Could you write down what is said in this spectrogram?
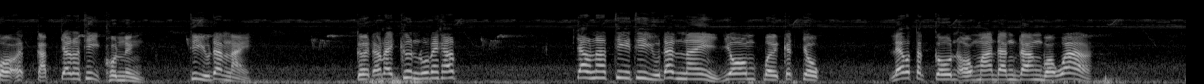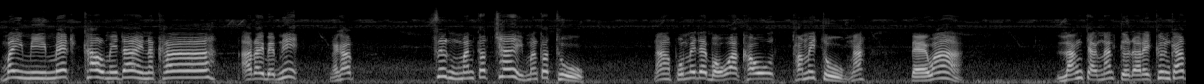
บอกกับเจ้าหน้าที่คนหนึ่งที่อยู่ด้านในเกิดอะไรขึ้นรู้ไหมครับ เจ้าหน้าที่ที่อยู่ด้านในยอมเปิดกระจก แล้วตะโกนออกมาดัง ๆ บอกว่า ไม่มีเม็ดเข้าไม่ได้นะคะ อะไรแบบนี้นะครับ ซึ่งมันก็ใช่มันก็ถูกนะผมไม่ได้บอกว่าเขาทำให้ถูกนะ แต่ว่าหลังจากนั้นเกิดอะไรขึ้นครับ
